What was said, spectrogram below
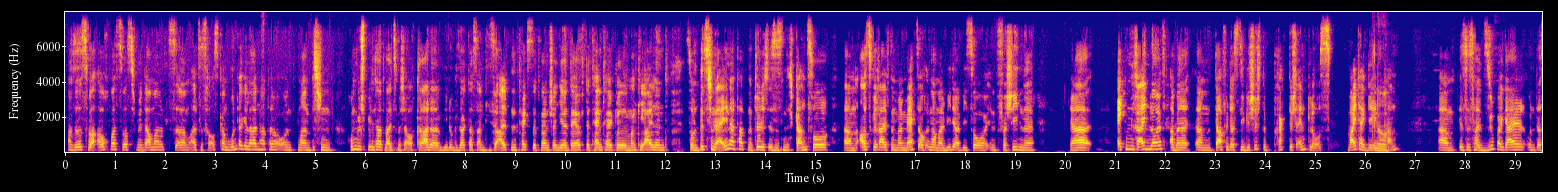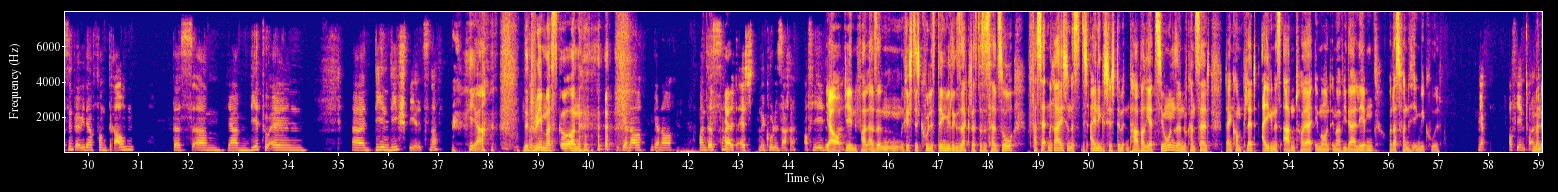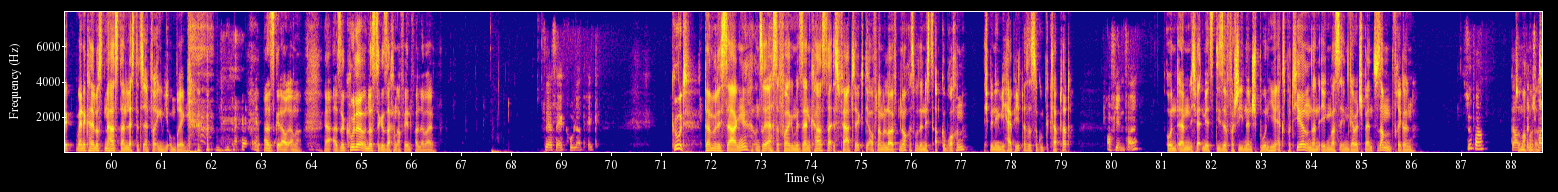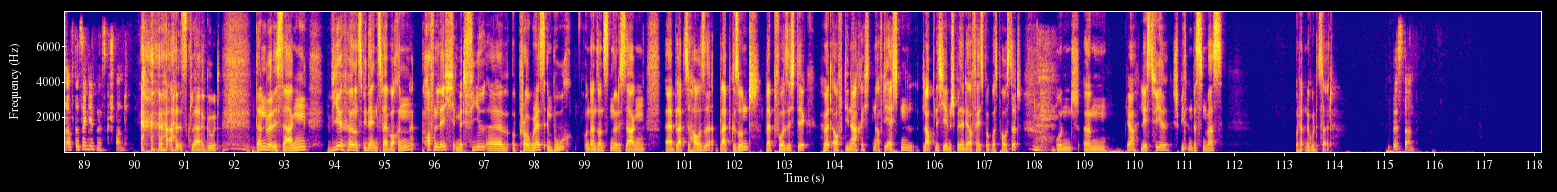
Also das war auch was, was ich mir damals, ähm, als es rauskam, runtergeladen hatte und mal ein bisschen rumgespielt hat, weil es mich auch gerade, wie du gesagt hast, an diese alten Text-Adventure hier, Day of the Tentacle, Monkey Island, so ein bisschen erinnert hat. Natürlich ist es nicht ganz so ähm, ausgereift und man merkt es auch immer mal wieder, wie so in verschiedene ja, Ecken reinläuft, aber ähm, dafür, dass die Geschichte praktisch endlos weitergehen genau. kann, ähm, ist es halt super geil und da sind wir wieder vom Traum des ähm, ja, virtuellen äh, D&D spielst, ne? Ja, the dream must go on. genau, genau. Und das ist halt ja. echt eine coole Sache. Auf jeden ja, Fall. Ja, auf jeden Fall. Also ein, ein, richtig cooles Ding, wie du gesagt hast. Das ist halt so facettenreich und das ist nicht eine Geschichte mit ein paar Variationen, sondern du kannst halt dein komplett eigenes Abenteuer immer und immer wieder erleben. Und das fand ich irgendwie cool. Auf jeden Fall. Wenn du, wenn du keine Lust mehr hast, dann lässt es dich einfach irgendwie umbringen. das geht auch immer. Ja, also coole und lustige Sachen auf jeden Fall dabei. Sehr, sehr cooler Pick. Gut, dann würde ich sagen, unsere erste Folge mit Zencaster ist fertig. Die Aufnahme läuft noch. Es wurde nichts abgebrochen. Ich bin irgendwie happy, dass es so gut geklappt hat. Auf jeden Fall. Und ähm, ich werde mir jetzt diese verschiedenen Spuren hier exportieren und dann irgendwas in GarageBand zusammenfrickeln. Super. Dann so bin ich das. mal auf das Ergebnis gespannt. Alles klar, gut. Dann würde ich sagen, wir hören uns wieder in zwei Wochen. Hoffentlich mit viel äh, Progress im Buch. Und ansonsten würde ich sagen, äh, bleibt zu Hause, bleibt gesund, bleibt vorsichtig, hört auf die Nachrichten, auf die echten, glaubt nicht jedem Spinner, der auf Facebook was postet. Und ähm, ja, lest viel, spielt ein bisschen was und habt eine gute Zeit. Bis dann.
